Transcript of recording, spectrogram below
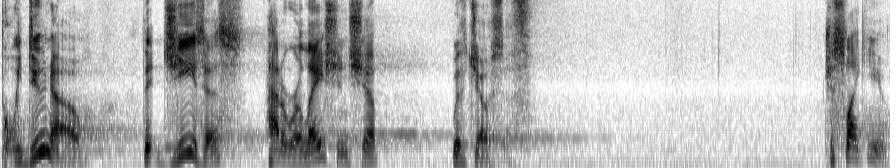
But we do know that Jesus had a relationship with Joseph. Just like you.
